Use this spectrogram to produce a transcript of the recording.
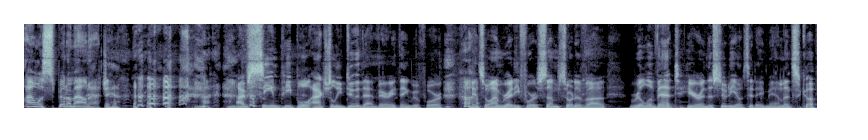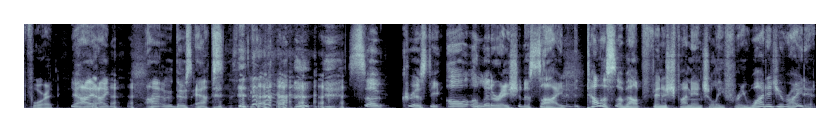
I almost spit them out at you. I've seen people actually do that very thing before. And so I'm ready for some sort of uh, real event here in the studio today, man. Let's go for it. Yeah, I, I, I those apps. so, Kristi, all alliteration aside, tell us about Finish Financially Free. Why did you write it?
